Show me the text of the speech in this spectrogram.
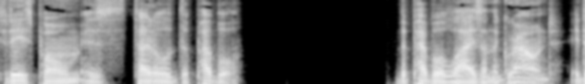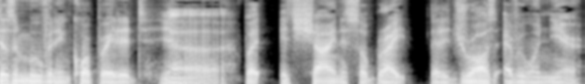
Today's poem is titled The Pebble. The pebble lies on the ground. It doesn't move and incorporated, yeah, but its shine is so bright that it draws everyone near.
